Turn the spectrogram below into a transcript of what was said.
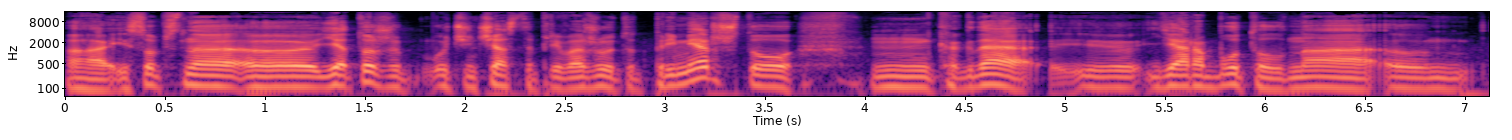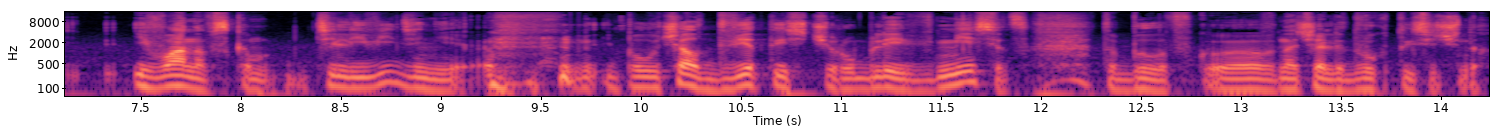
а, и, собственно, э, я тоже очень часто привожу этот пример, что когда э, я работал на эм, Ивановском телевидении и получал 2000 рублей в месяц, это было в, э, в начале 2000-х,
